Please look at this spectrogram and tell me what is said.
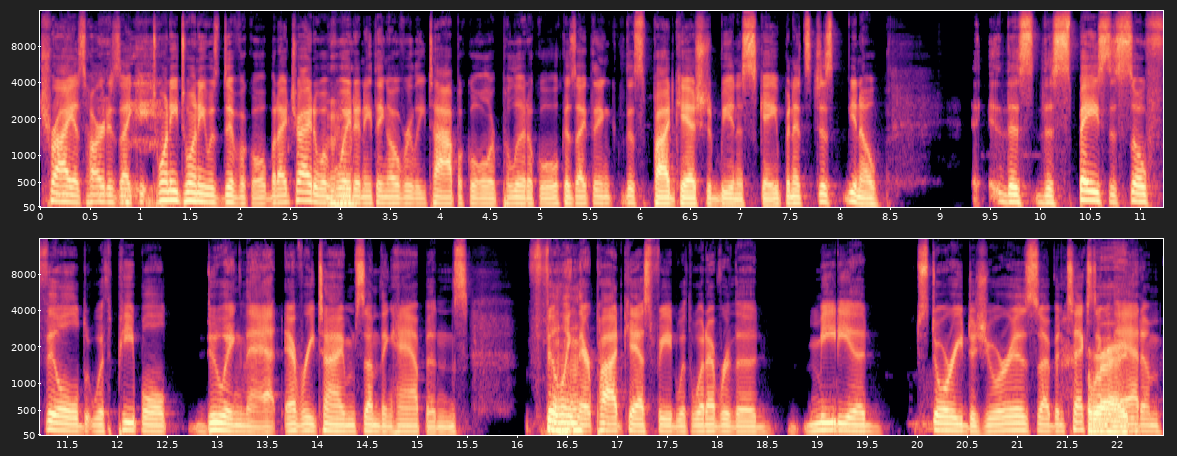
try as hard as I can. 2020 was difficult, but I try to avoid Mm-hmm. anything overly topical or political because I think this podcast should be an escape. And it's just you know this the space is so filled with people doing that every time something happens filling Mhm. their podcast feed with whatever the media story du jour is so i've been texting Right. adam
